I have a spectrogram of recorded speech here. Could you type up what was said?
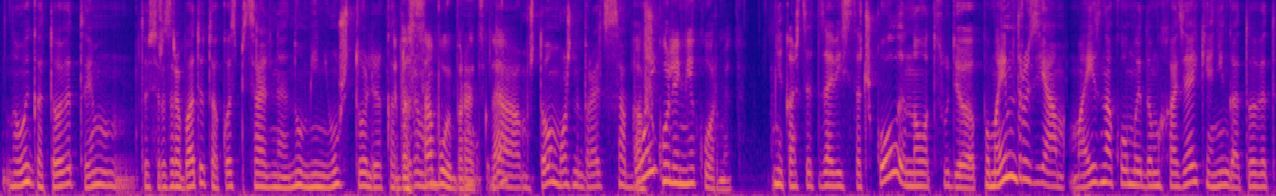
ну и готовят им, то есть разрабатывают такое специальное, ну, меню, что ли. Которым, Это с собой брать, ну, да? Да, что можно брать с собой. А в школе не кормят? Мне кажется, это зависит от школы, но вот судя по моим друзьям, мои знакомые домохозяйки, они готовят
